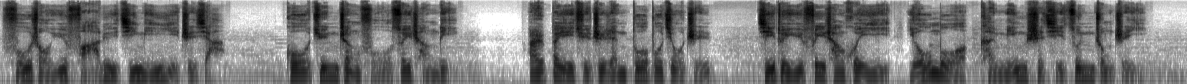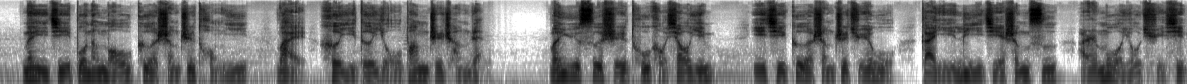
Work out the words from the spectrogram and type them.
俯首于法律及民意之下。故军政府虽成立，而被举之人多不就职。”即对于非常会议，尤莫肯明示其尊重之意。内既不能谋各省之统一，外何以得友邦之承认？闻于斯时吐口消音，以其各省之觉悟，盖以力竭生思而莫有取信。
